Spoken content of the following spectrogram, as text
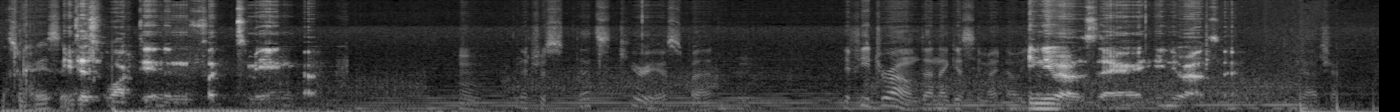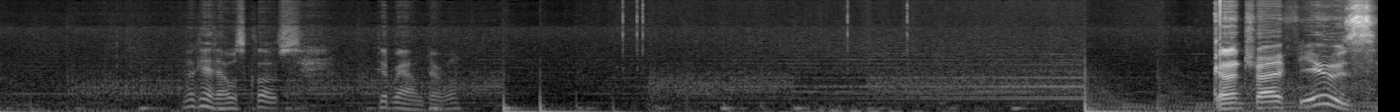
That's crazy. He just walked in and flicked to me and got Hmm. Interesting. That's curious, but if he droned, then I guess he might know. He you. knew I was there. He knew I was there. Gotcha. Okay, that was close. Good round, everyone. Gonna try fuse.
